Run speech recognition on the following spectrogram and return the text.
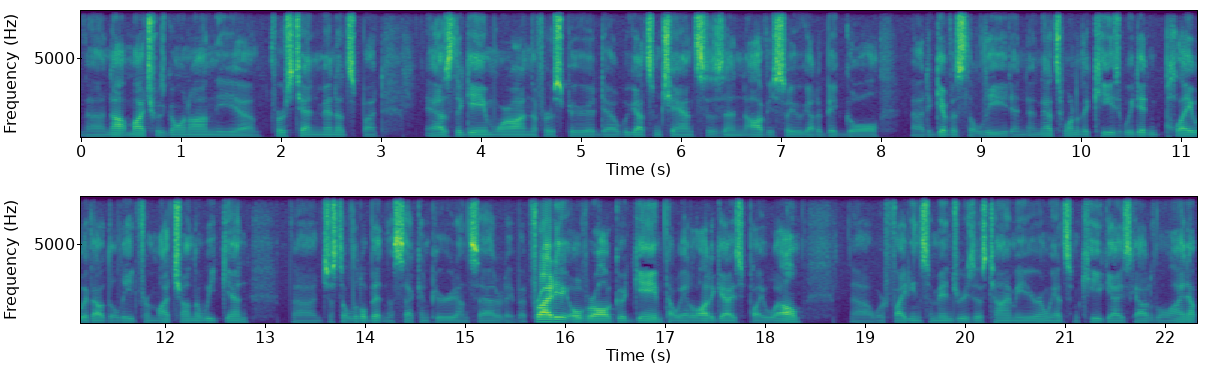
not much was going on the first 10 minutes, but as the game wore on the first period, uh, we got some chances, and obviously we got a big goal uh, to give us the lead, and, and that's one of the keys. We didn't play without the lead for much on the weekend, uh, just a little bit in the second period on Saturday. But Friday, overall, good game. Thought we had a lot of guys play well. Uh, we're fighting some injuries this time of year, and we had some key guys out of the lineup.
